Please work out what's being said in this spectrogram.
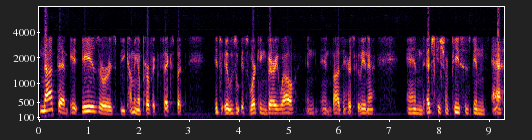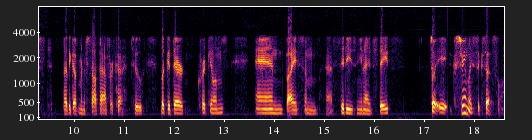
not that it is or is becoming a perfect fix but it's it was it's working very well in in Bosnia Herzegovina, and Education for Peace has been asked by the government of South Africa to look at their curriculums, and by some uh, cities in the United States. So it, extremely successful,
